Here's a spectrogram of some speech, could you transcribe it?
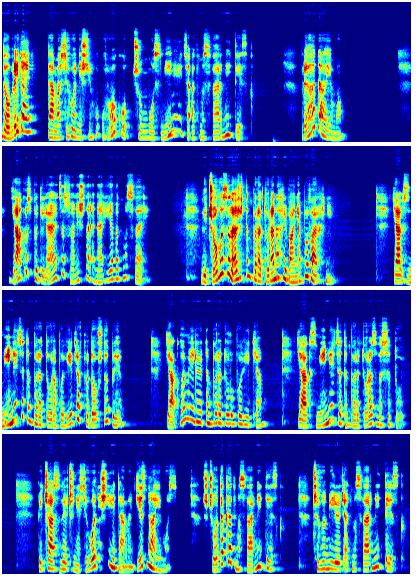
Добрий день! Тема сьогоднішнього уроку Чому змінюється атмосферний тиск? Пригадаємо, як розподіляється сонячна енергія в атмосфері, від чого залежить температура нагрівання поверхні, як змінюється температура повітря впродовж доби, як вимірюють температуру повітря, як змінюється температура з висотою. Під час вивчення сьогоднішньої теми дізнаємось, що таке атмосферний тиск? Чи вимірюють атмосферний тиск?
